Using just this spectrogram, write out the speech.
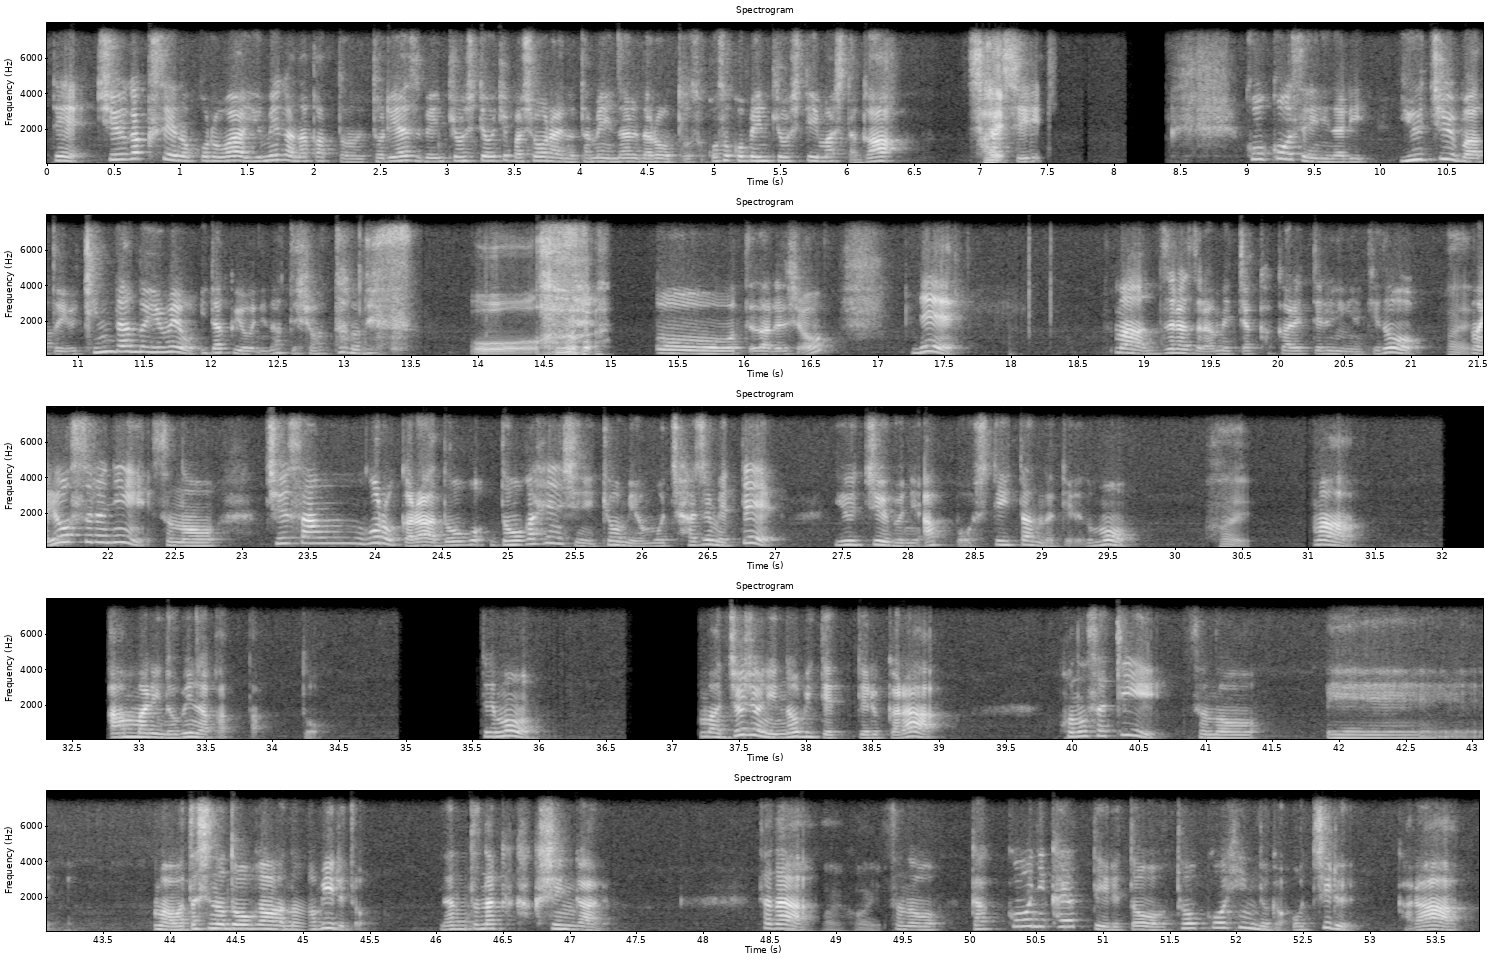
で中学生の頃は夢がなかったのでとりあえず勉強しておけば将来のためになるだろうとそこそこ勉強していましたがしかし、高校生になり YouTuber という禁断の夢を抱くようになってしまったのです。おー。おーってなるでしょ？でまあずらずらめっちゃ書かれてるんやけどはいまあ、要するにその中3頃から動画動画編集に興味を持ち始めて YouTube にアップをしていたんだけれどもはい。まああんまり伸びなかったと。でもまあ徐々に伸びてってるからこの先そのえーまあ私の動画は伸びるとなんとなく確信がある。ただ、はいはいはい。その学校に通っていると投稿頻度が落ちるから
